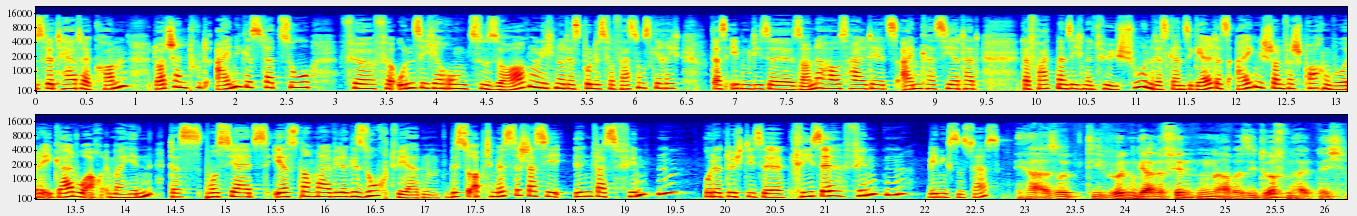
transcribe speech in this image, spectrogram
es wird härter kommen. Deutschland tut einiges dazu, für Verunsicherung zu sorgen. Nicht nur das Bundesverfassungsgericht, das eben diese Sonderhaushalte jetzt einkassiert hat. Da fragt man sich natürlich schon, das ganze Geld, das eigentlich schon versprochen wurde, egal wo auch immer hin, das muss ja jetzt erst nochmal wieder gesucht werden. Bist du optimistisch, dass sie irgendwas finden? oder durch diese Krise finden? Wenigstens das? Ja, also die würden gerne finden, aber sie dürfen halt nicht,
